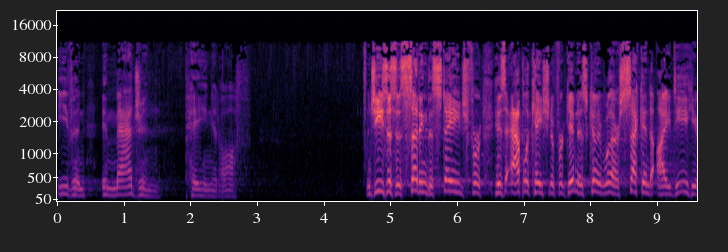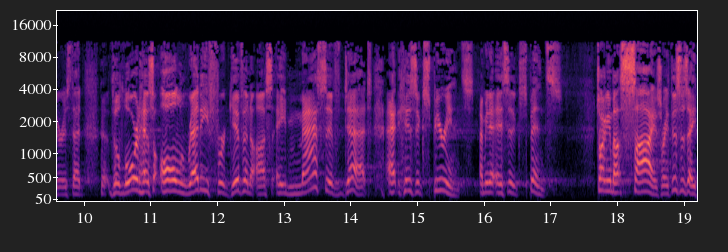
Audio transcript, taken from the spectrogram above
even imagine paying it off. Jesus is setting the stage for his application of forgiveness. Kind of with our second idea here is that the Lord has already forgiven us a massive debt at his experience. I mean, at his expense. Talking about size, right? This is a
